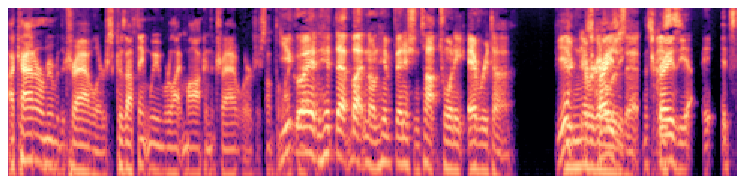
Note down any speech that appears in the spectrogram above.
I kind of remember the Travelers because I think we were like mocking the Travelers or something. You like go that. ahead and hit that button on him finishing top twenty every time. Yeah, You're never gonna crazy. lose that. It's crazy. It- It's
